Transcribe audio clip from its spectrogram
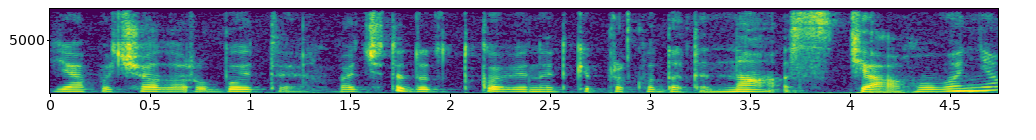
я почала робити, бачите, додаткові нитки прокладати на стягування.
